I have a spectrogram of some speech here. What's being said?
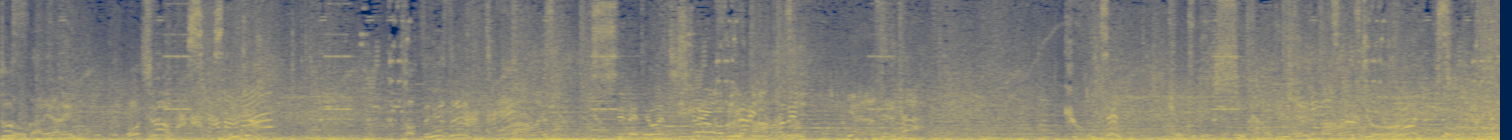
と逃れられん落ちろ突入する。甘い全ては人類の未来のためにやらせるかこいつ極限シータどんなに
